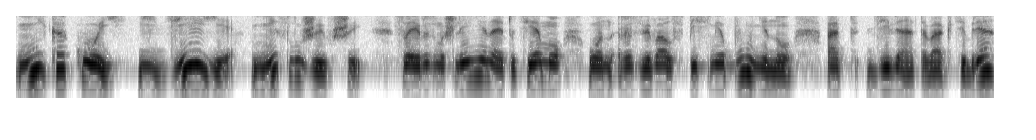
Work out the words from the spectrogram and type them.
никакой идее не служивший. Свои размышления на эту тему он развивал в письме Бунину от 9 октября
